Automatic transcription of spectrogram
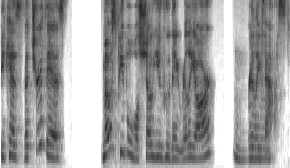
Because the truth is, most people will show you who they really are mm-hmm. really fast.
